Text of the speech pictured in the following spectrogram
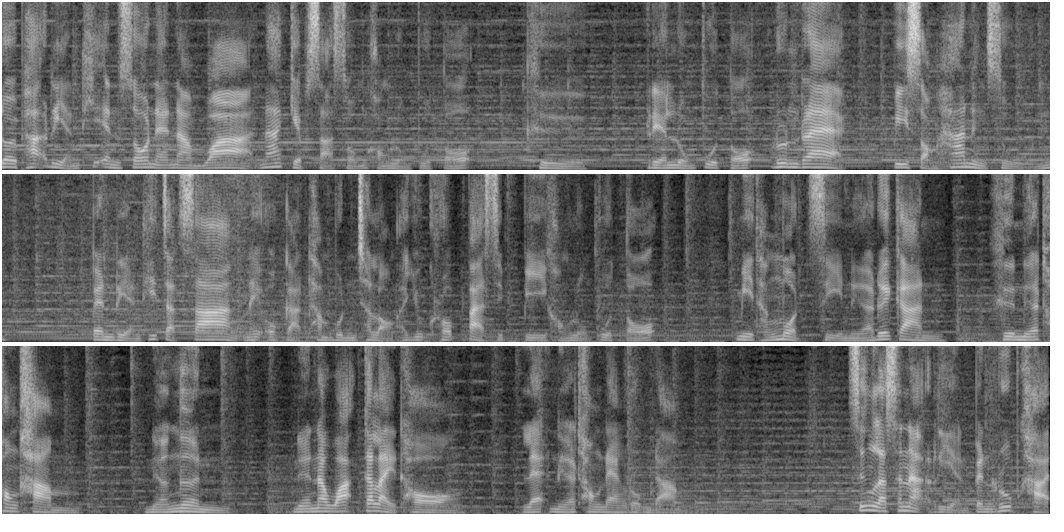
โดยพระเหรียญที่เอนโซแนะนำว่าน่าเก็บสะสมของหลวงปู่โตคือเหรียญหลวงปู่โตรุ่นแรก ปี 2510 เป็นเหรียญที่จัดสร้างในโอกาสทำบุญฉลองอายุครบ 80 ปีของหลวงปู่โตมีทั้งหมด 4 เนื้อด้วยกัน คือเนื้อทองคำ เนื้อเงิน เนื้อนวะกะไหลทอง และเนื้อทองแดงรมดำ ซึ่งลักษณะเหรียญเป็นรูปไข่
